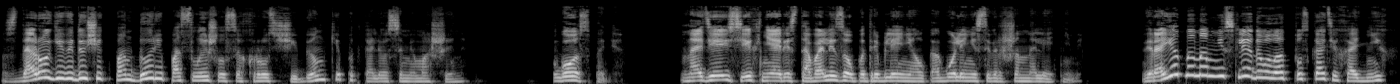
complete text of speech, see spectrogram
с дороги, ведущей к Пандоре, послышался хруст щебенки под колесами машины. «Господи, надеюсь, их не арестовали за употребление алкоголя несовершеннолетними. Вероятно, нам не следовало отпускать их одних».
